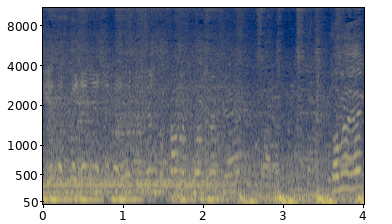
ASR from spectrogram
Jedno spojrzenie może. Tomek?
